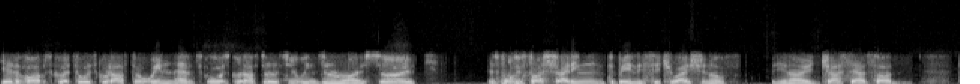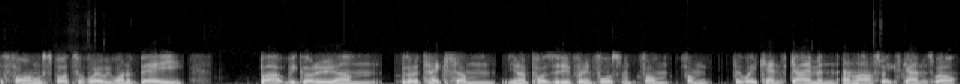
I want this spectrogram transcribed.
yeah, the vibe's good. It's always good after a win, and it's always good after few wins in a row. So it's probably frustrating to be in this situation of you know just outside the final spots of where we want to be, but we got to um we got to take some you know positive reinforcement from from the weekend's game and, and last week's game as well.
